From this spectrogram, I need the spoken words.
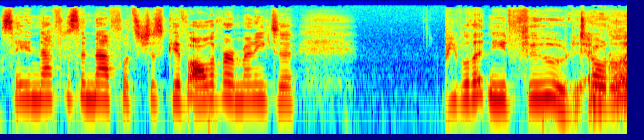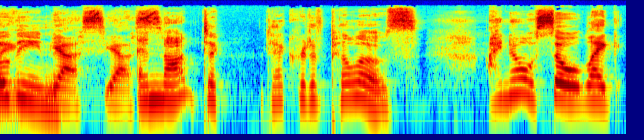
say enough is enough? Let's just give all of our money to people that need food Totally. and clothing. Yes, yes. And not de- decorative pillows. I know. So like,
